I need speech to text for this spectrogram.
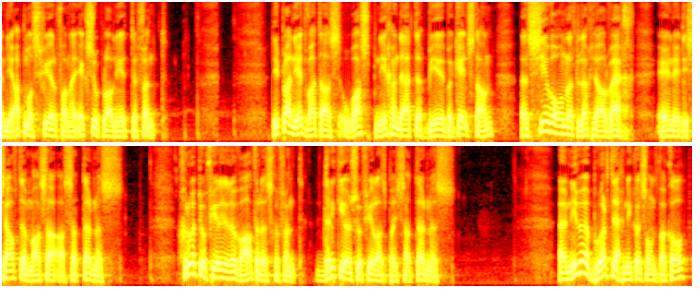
in die atmosfeer van 'n eksoplaneet te vind. Die planeet wat as WASP-39b bekend staan, is 700 ligjaar weg en het dieselfde massa as Saturnus. Groot hoeveelhede water is gevind, 3 keer soveel as by Saturnus. 'n Nuwe boortegniek is ontwikkel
